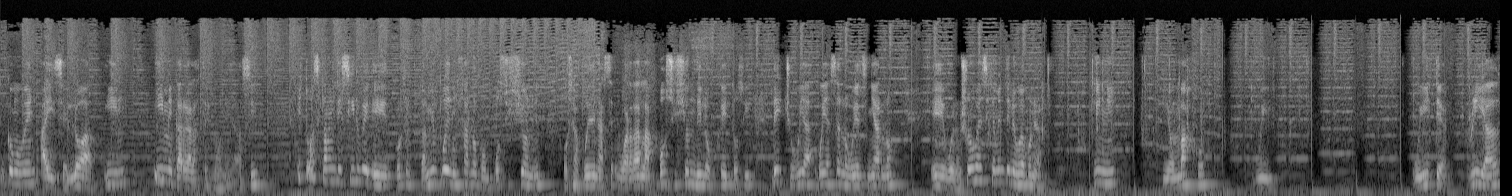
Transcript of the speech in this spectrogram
y como ven, ahí dice load in y me carga las tres monedas, ¿sí? Esto básicamente sirve, eh, por cierto, también pueden usarlo con posiciones, o sea, pueden guardar la posición del objeto, ¿sí? De hecho, voy a, voy a hacerlo, voy a enseñarlo. Eh, bueno, yo básicamente le voy a poner ini, guion bajo, we, real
